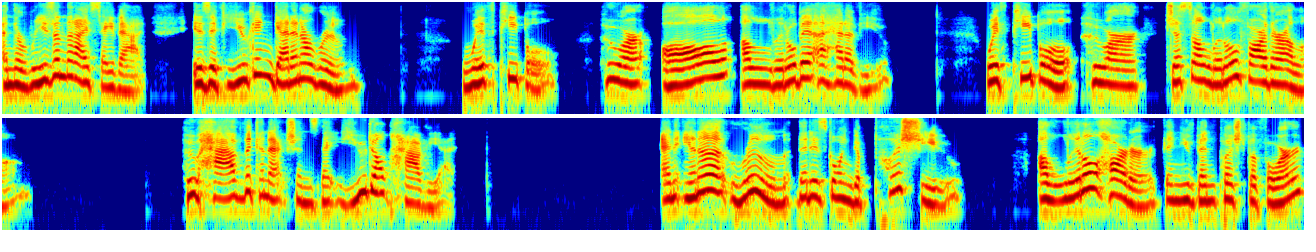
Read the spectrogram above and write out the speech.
And the reason that I say that is if you can get in a room with people who are all a little bit ahead of you, with people who are just a little farther along, who have the connections that you don't have yet. And in a room that is going to push you a little harder than you've been pushed before,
